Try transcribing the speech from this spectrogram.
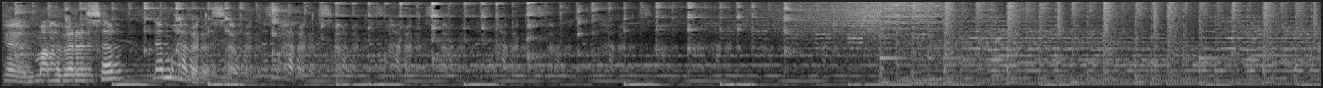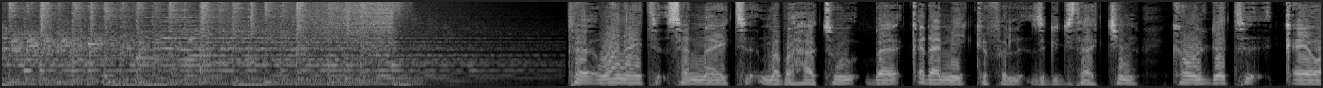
ከማህበረሰብ ለማህበረሰብ ተዋናይት ሰናይት መብርሃቱ በቀዳሚ ክፍል ዝግጅታችን ከውልደት ቀየዋ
